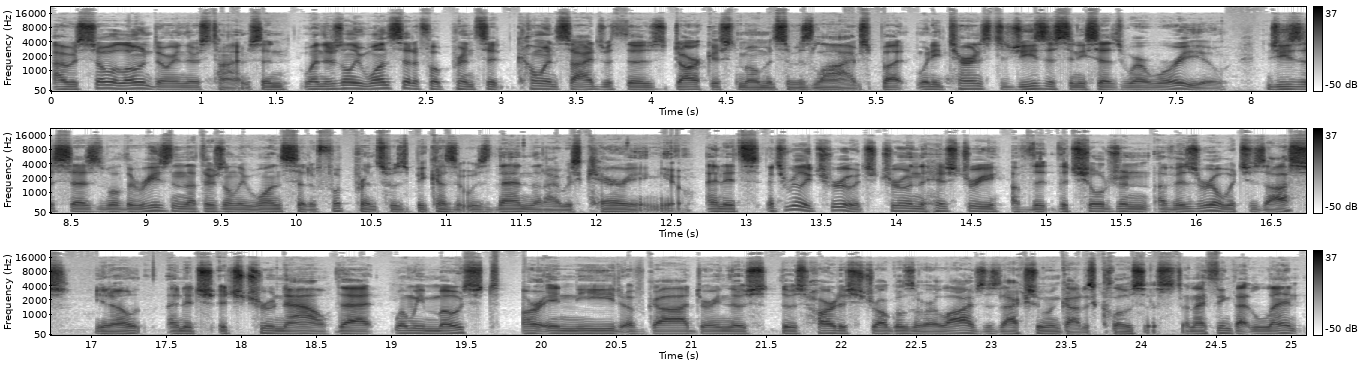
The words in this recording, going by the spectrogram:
I was so alone during those times. And when there's only one set of footprints, it coincides with those darkest moments of his lives. But when he turns to Jesus and he says, Where were you? Jesus says, Well, the reason that there's only one set of footprints was because it was then that I was carrying you. And it's it's really true. It's true in the history of the, the children of Israel, which is us, you know, and it's it's true now that when we most are in need of God during those those hardest struggles of our lives is actually when God is closest. And I think that Lent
